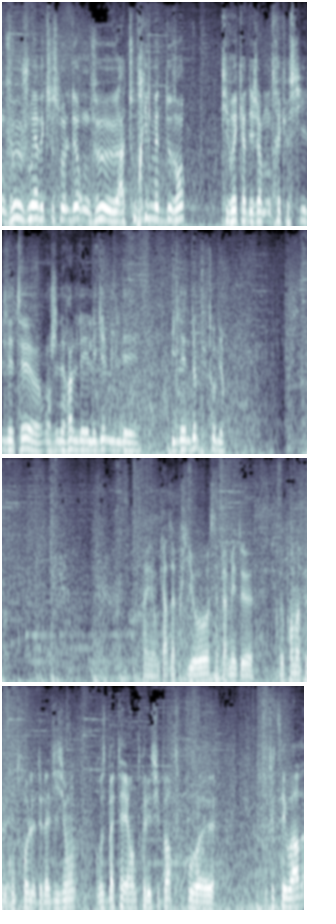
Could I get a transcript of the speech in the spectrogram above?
on- veut jouer avec ce Smolder, on veut euh, à tout prix le mettre devant. Pivrek a déjà montré que s'il l'était, euh, en général, les, les games, il il les handle plutôt bien. Allez, on garde la prio, ça permet de reprendre un peu le contrôle de la vision. Grosse bataille entre les supports pour, euh, pour toutes ces wards.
